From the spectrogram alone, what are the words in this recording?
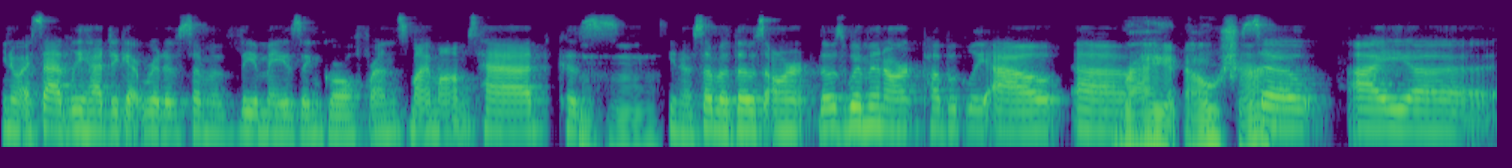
you know, I sadly had to get rid of some of the amazing girlfriends my mom's had because, mm-hmm. you know, some of those aren't, those women aren't publicly out. Um, right. Oh, sure. So I, uh,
